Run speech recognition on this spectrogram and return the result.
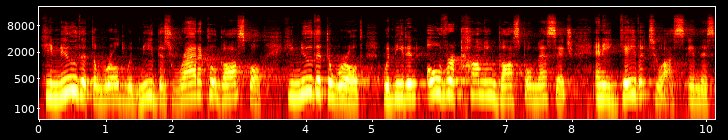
He knew that the world would need this radical gospel. He knew that the world would need an overcoming gospel message, and He gave it to us in this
